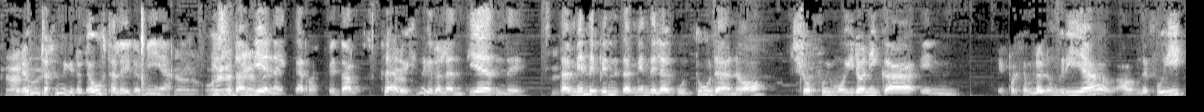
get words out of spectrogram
Claro, pero hay mucha gente que no le gusta la ironía. Claro, y eso también hay que respetarlo. Claro, hay gente que no la entiende. Sí. También depende también de la cultura, ¿no? Yo fui muy irónica en, eh, por ejemplo, en Hungría, a donde fui,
